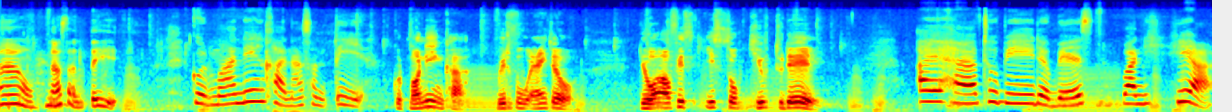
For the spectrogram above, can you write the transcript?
อ้าวนาสันติ Good morning ค่ะนาสันติ Good morning ค่ะ Beautiful Angel Your outfit is so cute today I have to be the best one here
